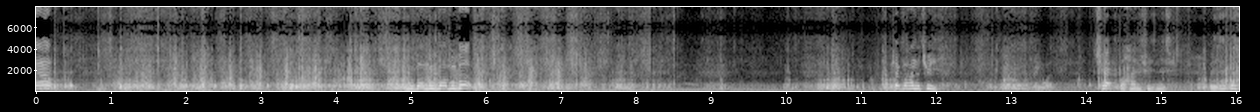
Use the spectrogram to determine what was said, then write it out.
Out. Move up, move up, move up. Check behind the trees. Check behind the trees, Nish. Where's that guy?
